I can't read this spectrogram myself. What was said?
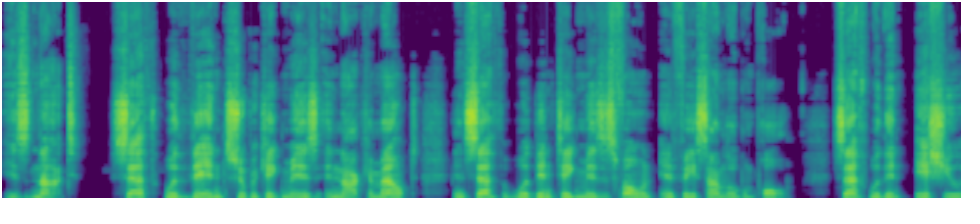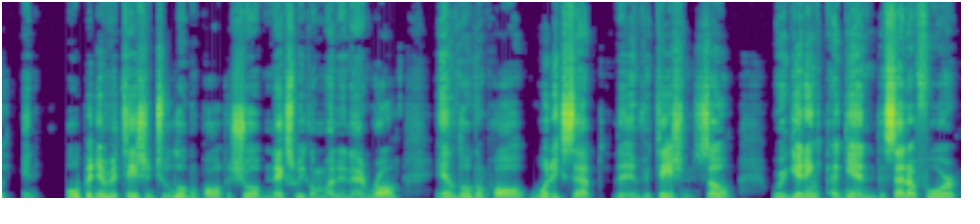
is not. Seth would then superkick Miz and knock him out, and Seth would then take Miz's phone and FaceTime Logan Paul. Seth would then issue an open invitation to Logan Paul to show up next week on Monday Night Raw, and Logan Paul would accept the invitation. So we're getting again the setup for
